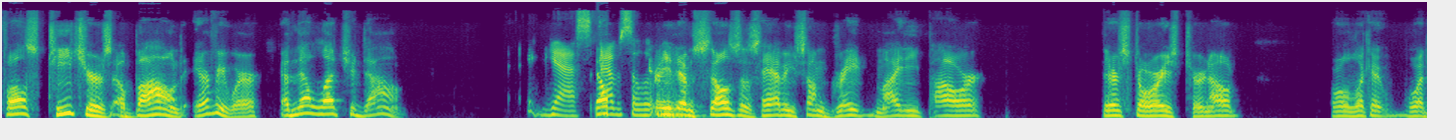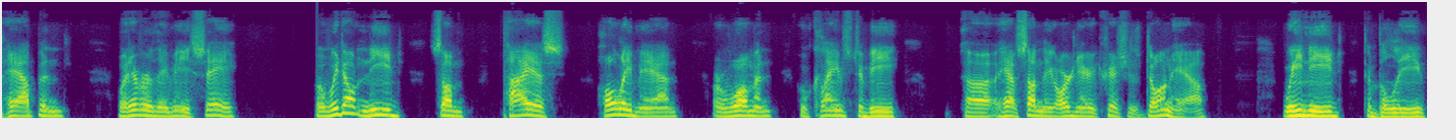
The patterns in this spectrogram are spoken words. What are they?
False teachers abound everywhere and they'll let you down. Yes, absolutely. They'll absolutely. Themselves as having some great, mighty power. Their stories turn out, oh, look at what happened, whatever they may say. But we don't need some pious, holy man or woman who claims to be uh, have something ordinary Christians don't have. We need to believe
